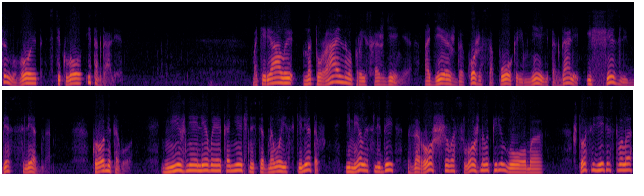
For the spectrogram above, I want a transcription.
целлулоид, стекло и так далее. Материалы натурального происхождения, одежда, кожа сапог, ремней и так далее, исчезли бесследно. Кроме того, Нижняя левая конечность одного из скелетов имела следы заросшего сложного перелома, что свидетельствовало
